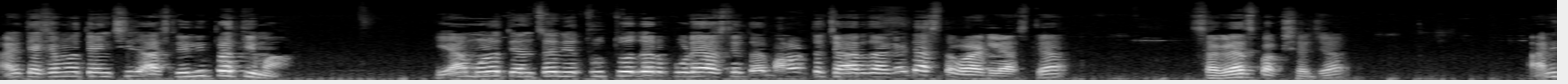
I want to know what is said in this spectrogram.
आणि त्याच्यामुळे त्यांची असलेली प्रतिमा. यामुळं त्यांचं नेतृत्व जर पुढे असले तर मला वाटतं चार जागा जास्त वाढल्या असत्या सगळ्याच पक्षाच्या. आणि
